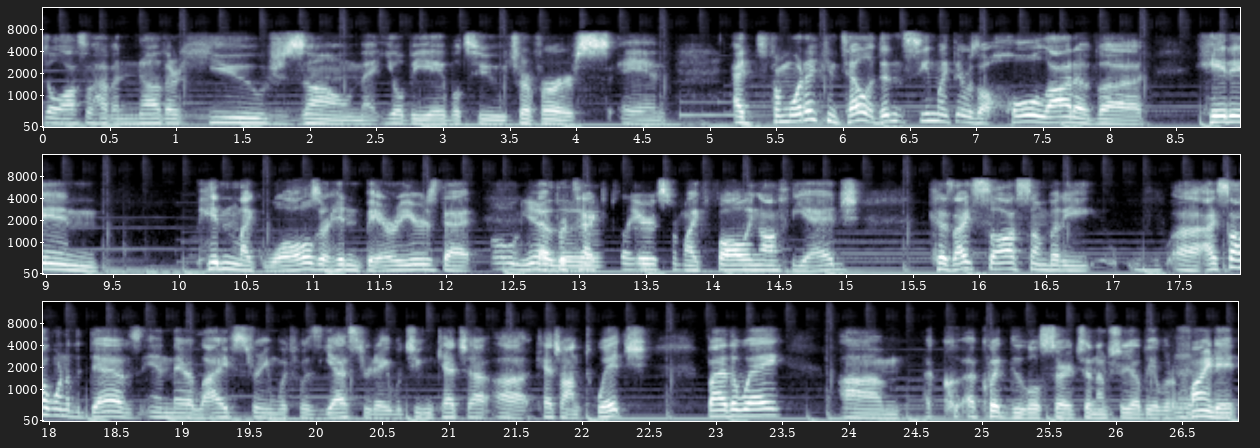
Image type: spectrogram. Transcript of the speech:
you'll also have another huge zone that you'll be able to traverse. And I, from what I can tell, it didn't seem like there was a whole lot of uh, hidden, hidden like walls or hidden barriers that Oh yeah. that the- protect players from like falling off the edge. Because I saw somebody, uh, I saw one of the devs in their live stream, which was yesterday, which you can catch uh, uh, catch on Twitch, by the way. Um, a, a quick Google search, and I'm sure you'll be able to find it.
